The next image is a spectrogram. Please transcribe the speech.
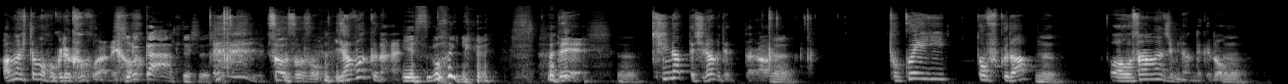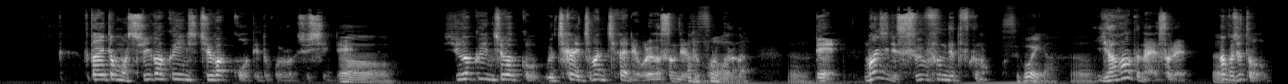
あの人も北陵高校なのよ。知るかーって人。そうそうそう。やばくない？いや、すごいね。で、うん。気になって調べてったら、うん。徳井と福田？うん。は幼馴染なんだけど、二、うん。人とも修学院中学校っていうところの出身で、うん。修学院中学校、うちから一番近いのよ、俺が住んでるあ、ところから。そうなん。で、マジで数分で着くの。すごいな。うん。やばくない？それ。うんなんかちょっと、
